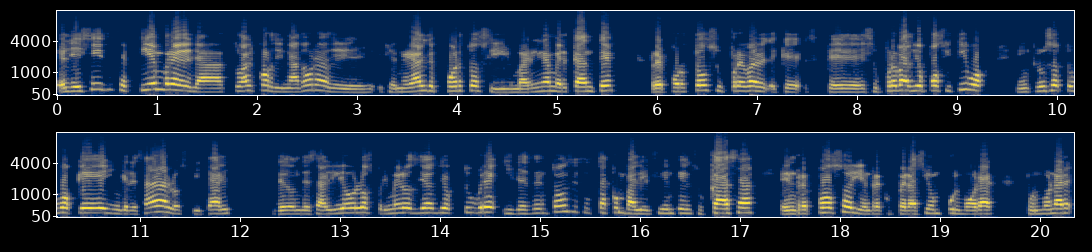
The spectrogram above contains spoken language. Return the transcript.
El 16 de septiembre, la actual coordinadora de, general de puertos y marina mercante reportó su prueba que, su prueba dio positivo, incluso tuvo que ingresar al hospital de donde salió los primeros días de octubre y desde entonces está convaleciente en su casa, en reposo y en recuperación pulmonar. pulmonar.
